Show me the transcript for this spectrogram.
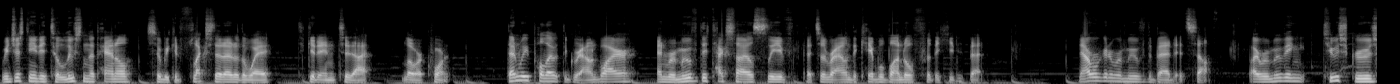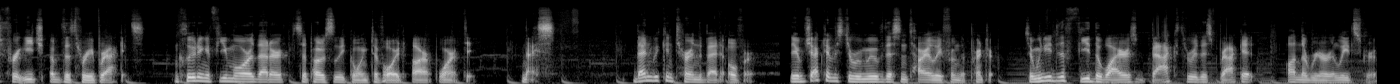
We just needed to loosen the panel so we could flex it out of the way to get into that lower corner. Then we pull out the ground wire and remove the textile sleeve that's around the cable bundle for the heated bed. Now we're going to remove the bed itself by removing two screws for each of the three brackets, including a few more that are supposedly going to void our warranty. Nice. Then we can turn the bed over. The objective is to remove this entirely from the printer, so we need to feed the wires back through this bracket on the rear lead screw.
